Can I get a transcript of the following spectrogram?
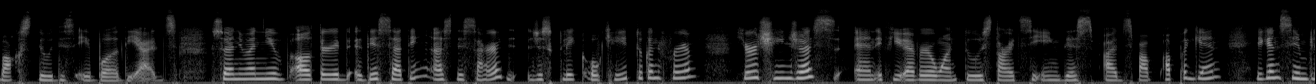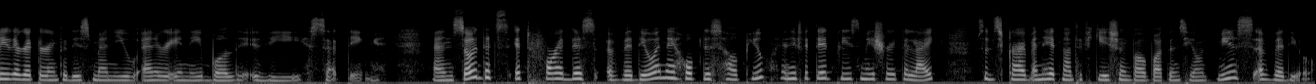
box to disable the ads. So when you've altered this setting as desired, just click OK to confirm your changes and if you ever want to start seeing this ads pop up again, you can simply return to this menu and re-enable the setting. And so that's it for this video video and I hope this helped you. And if it did, please make sure to like, subscribe, and hit notification bell button so you don't miss a video.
